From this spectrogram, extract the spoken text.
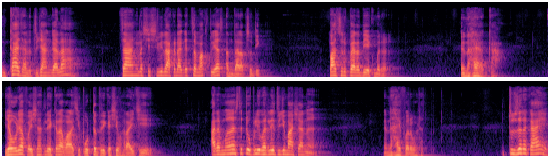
काय झालं तुझ्या अंगाला? चांगला शिशवी लाकडागत चमाक तुयाच अंधारात सुधिक पाच रुपयाला दे एक मरळ. नाही अक्का एवढ्या पैशात लेकरा बाळाची पोट तरी कशी भरायची? अरे मस्त टोपली भरली तुझी माशानं. नाही परवडत. तू जर काय?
